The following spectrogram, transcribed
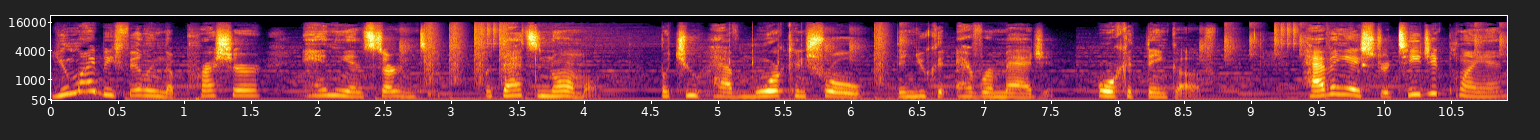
You might be feeling the pressure and the uncertainty, but that's normal. But you have more control than you could ever imagine or could think of. Having a strategic plan,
